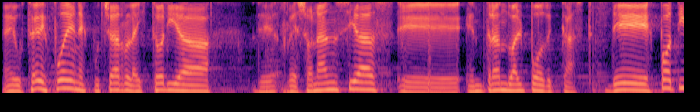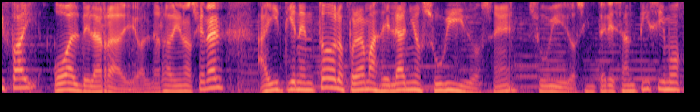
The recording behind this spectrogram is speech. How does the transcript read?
Eh, ustedes pueden escuchar la historia de resonancias eh, entrando al podcast de Spotify o al de la radio, al de Radio Nacional. Ahí tienen todos los programas del año subidos, eh, subidos. Interesantísimo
